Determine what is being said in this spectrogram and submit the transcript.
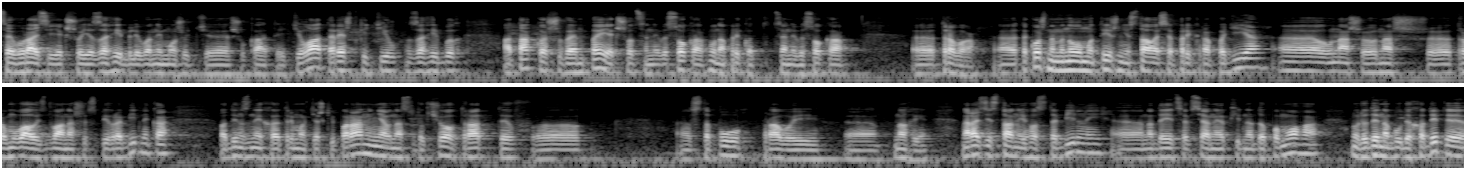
Це в разі, якщо є загиблі, вони можуть е, шукати тіла та рештки тіл загиблих, а також ВНП, якщо це невисока, ну, наприклад, це невисока е, трава. Е, Також на минулому тижні сталася прикра подія. У нашого наш травмувались два наших співробітника. Один з них отримав тяжкі поранення, внаслідок чого втратив стопу правої ноги. Наразі стан його стабільний, е, надається вся необхідна допомога. Ну, людина буде ходити,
